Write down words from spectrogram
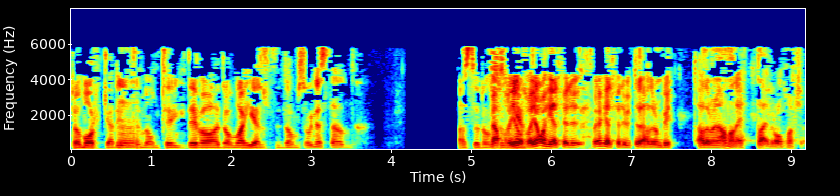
De orkade Mm. inte någonting. Det var, de var helt, de såg nästan Alltså de alltså såg var jag, helt, var jag helt fel, var jag helt fel ute? Hade de bytt, hade de en annan etta i bronsmatchen?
